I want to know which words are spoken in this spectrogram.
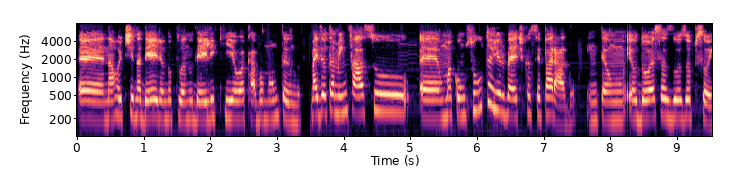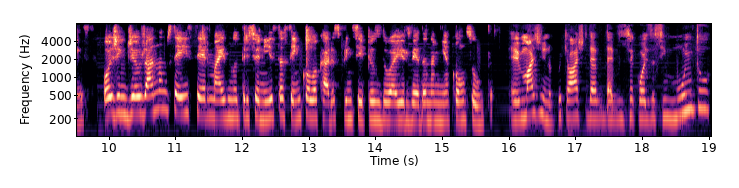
é, na rotina dele ou no plano dele que eu acabo montando. Mas eu também faço é, uma consulta ayurvédica separada. Então, eu dou essas duas opções. Hoje em dia eu já não sei ser mais nutricionista sem colocar os princípios do Ayurveda na minha consulta. Eu imagino, porque eu acho que deve, deve ser coisas assim muito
